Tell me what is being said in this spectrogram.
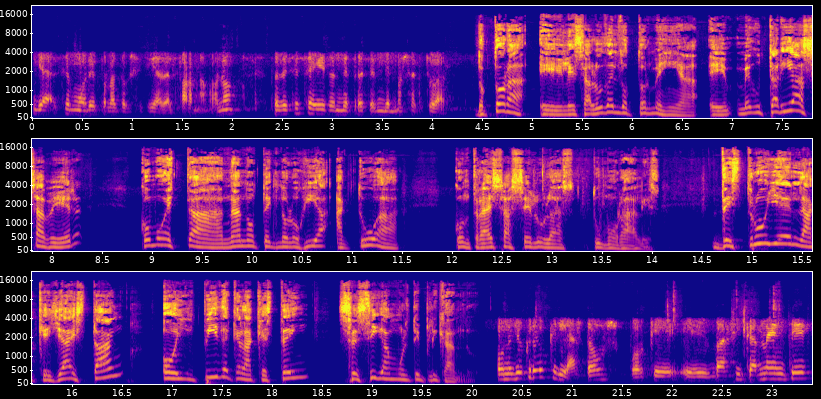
ya se muere por la toxicidad del fármaco, ¿no? Entonces es ahí donde pretendemos actuar. Doctora, eh, le saluda el doctor Mejía. Eh, me gustaría saber cómo esta nanotecnología actúa contra esas células tumorales. ¿Destruye las que ya están o impide que las que estén se sigan multiplicando? Bueno, yo creo que las dos, porque eh, básicamente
